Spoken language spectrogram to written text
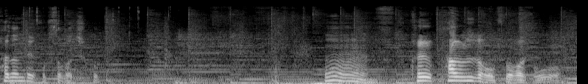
파는 데가 없어가지고. 음, 케이크 파는 데가 없어가지고.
